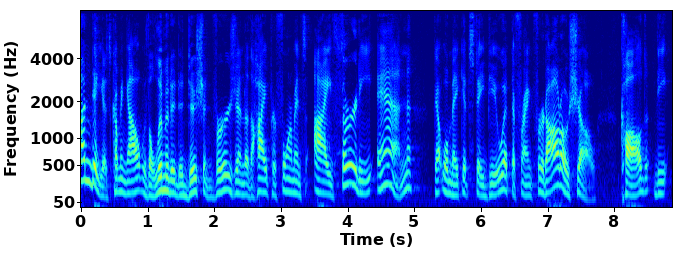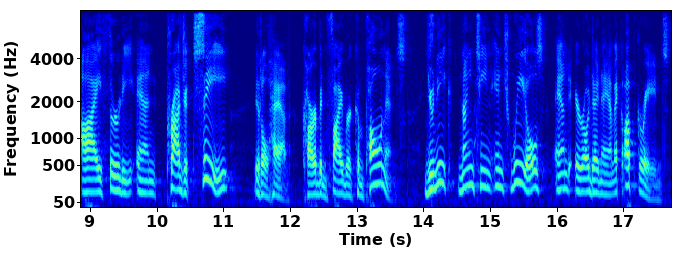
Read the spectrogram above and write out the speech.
Hyundai is coming out with a limited edition version of the high performance i30N that will make its debut at the Frankfurt Auto Show. Called the i30N Project C, it'll have carbon fiber components, unique 19 inch wheels, and aerodynamic upgrades.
